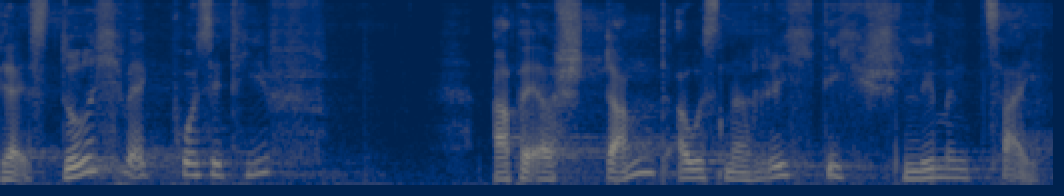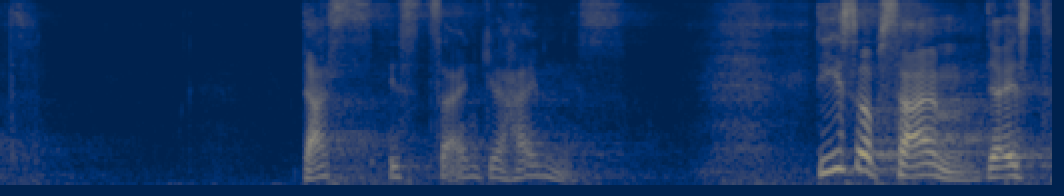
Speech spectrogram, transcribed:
Der ist durchweg positiv, aber er stammt aus einer richtig schlimmen Zeit. Das ist sein Geheimnis. Dieser Psalm, der ist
